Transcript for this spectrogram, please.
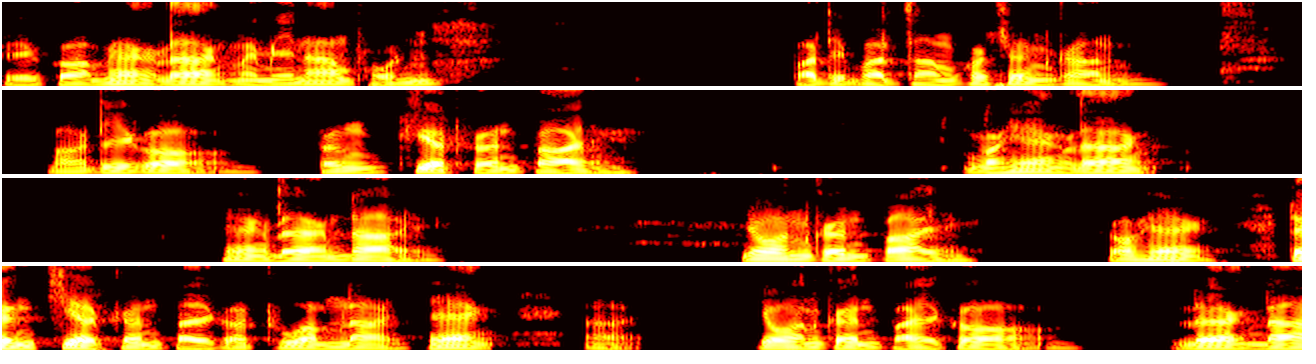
คือความแห้งแล้งไม่มีน้ำผลปฏิบัติธรรมก็เช่นกัน บางทีก็ตึงเครียดเกินไปก็แห้งแล้งแห้งแล้งได้ ย่อนเกินไป ก็แห้ง ตึงเครียดเกินไปก็ท่วมได้แห้งหย่อนเกินไปก็แล้งได้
